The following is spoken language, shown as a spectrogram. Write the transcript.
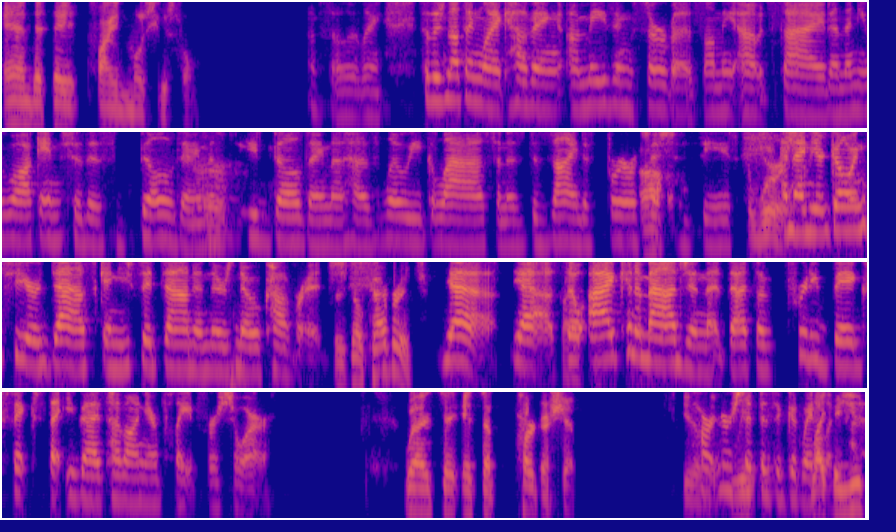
and that they find most useful. Absolutely. So there's nothing like having amazing service on the outside, and then you walk into this building, this lead building that has low E glass and is designed for Oh, efficiencies. The worst. and then you're going to your desk and you sit down and there's no coverage. There's no coverage. Yeah, yeah. So I can imagine that that's a pretty big fix that you guys have on your plate for sure. Well, it's a, it's a partnership. You know, we- Partnership is a good way like to a look at it.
